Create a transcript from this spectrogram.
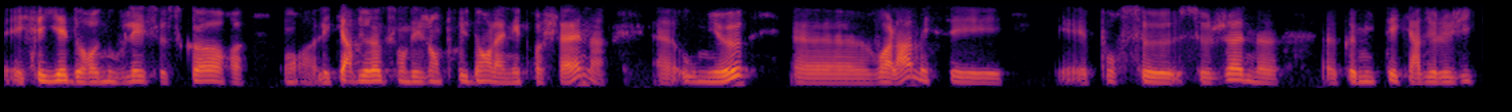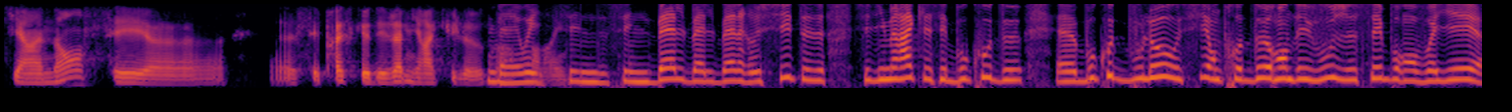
essayer de renouveler ce score. Bon, les cardiologues sont des gens prudents l'année prochaine, euh, ou mieux. Euh, voilà, mais c'est pour ce, ce jeune euh, comité cardiologique qui a un an, c'est euh, c'est presque déjà miraculeux. quoi, Ben oui, c'est une, c'est une belle, belle, belle réussite. Euh, C'est du miracle et c'est beaucoup de, euh, beaucoup de boulot aussi entre deux rendez-vous, je sais, pour envoyer euh,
